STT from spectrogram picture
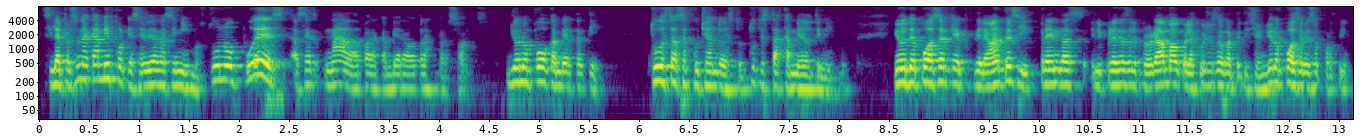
Si la persona cambia es porque se ayudan a sí mismos. Tú no puedes hacer nada para cambiar a otras personas. Yo no puedo cambiarte a ti. Tú estás escuchando esto, tú te estás cambiando a ti mismo. Yo no te puedo hacer que te levantes y prendas, y prendas el programa o que la escuches en repetición. Yo no puedo hacer eso por ti.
